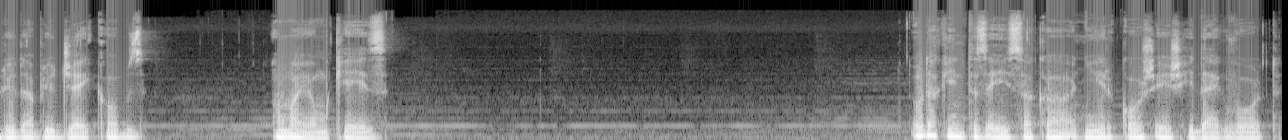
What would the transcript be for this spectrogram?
W. W. Jacobs, a majomkéz. Odakint az éjszaka nyírkos és hideg volt,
